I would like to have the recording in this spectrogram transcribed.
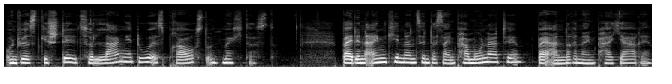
und wirst gestillt, solange du es brauchst und möchtest. Bei den einen Kindern sind es ein paar Monate, bei anderen ein paar Jahre,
